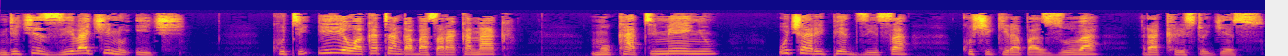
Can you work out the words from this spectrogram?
ndichiziva chinhu ichi kuti iye wakatanga basa rakanaka mukati menyu ucharipedzisa kusvikira pazuva rakristu jesu.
